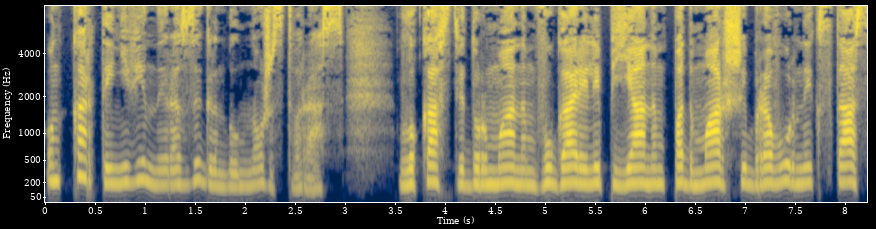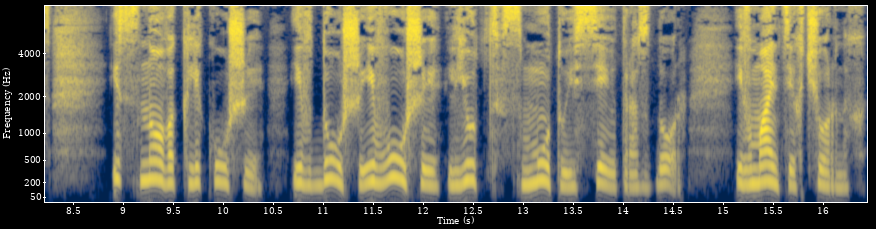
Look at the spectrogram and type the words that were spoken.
он картой невинной разыгран был множество раз. В лукавстве дурманом, в угаре пьяном, под маршей бравурный экстаз. И снова кликуши, и в души, и в уши льют смуту и сеют раздор — и в мантиях черных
